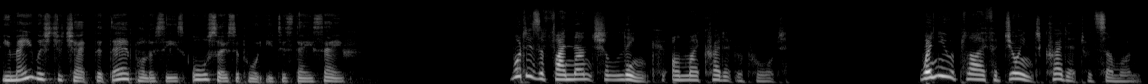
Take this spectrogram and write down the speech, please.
you may wish to check that their policies also support you to stay safe. What is a financial link on my credit report? When you apply for joint credit with someone,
